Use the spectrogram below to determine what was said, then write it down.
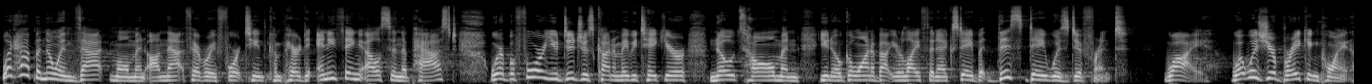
What happened though in that moment on that February 14th compared to anything else in the past, where before you did just kind of maybe take your notes home and, you know, go on about your life the next day, but this day was different? Why? What was your breaking point?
